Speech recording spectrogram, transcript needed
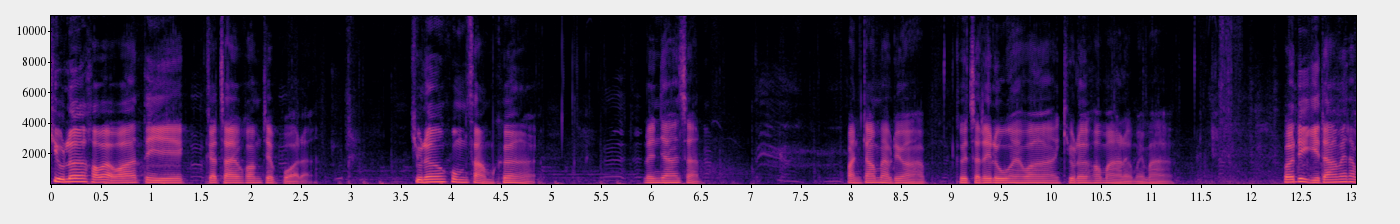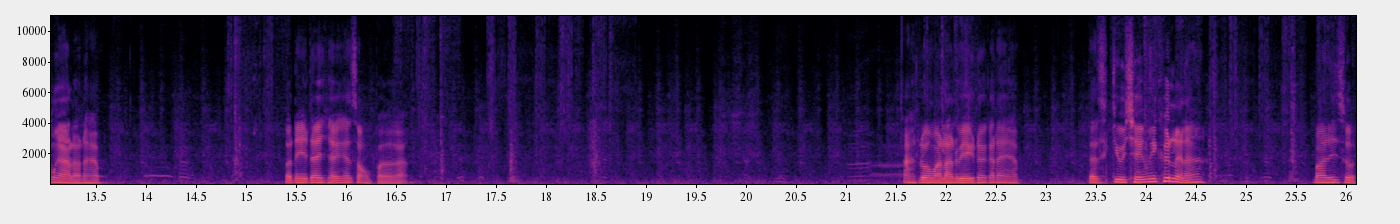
คิวเลอร์เขาแบบว่าตีกระจายความเจ็บปวดอะคิวเลอร์เขาคุมสามเครื่องอะเล่นยากจัด ปั่นกลางแบบดีกว่าครับ คือจะได้รู้ไงว่าคิวเลอร์เข้ามาหรือไม่มาเปิร์ดีกีตาร์ไม่ทำงานแล้วนะครับ ตอนนี้ได้ใช้แค่สองเปิร์กอะอะรวมมารันเวกด้วยก็ได้ครับ แต่สกิลเช็คไม่ขึ้นเลยนะ บ้าที่สุด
